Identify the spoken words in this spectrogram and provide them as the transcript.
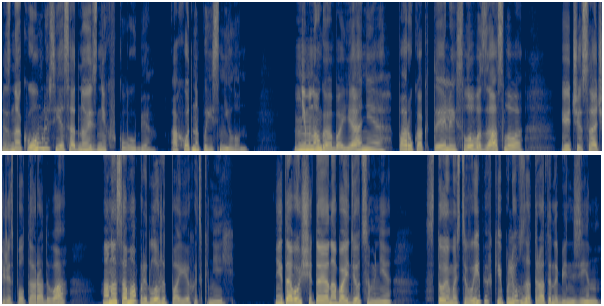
знакомлюсь я с одной из них в клубе. Охотно пояснил он. Немного обаяния, пару коктейлей, слово за слово — и часа через полтора-два она сама предложит поехать к ней. И того, считая, она обойдется мне стоимость выпивки плюс затраты на бензин.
